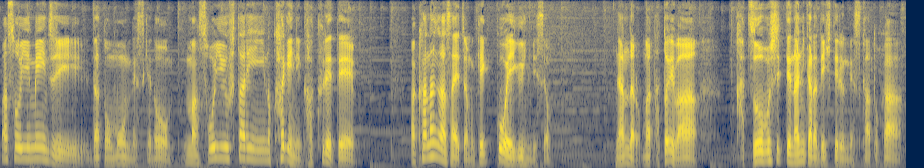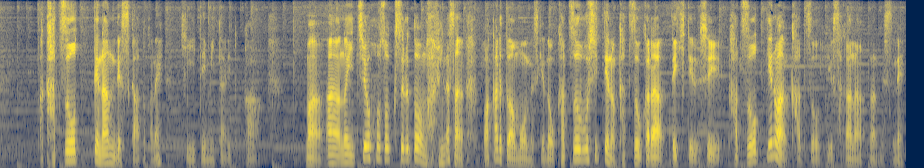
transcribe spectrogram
まあそういうイメージだと思うんですけど、まあそういう二人の影に隠れて、まあ、神奈川さえちゃんも結構えぐいんですよ。なんだろう、まあ例えば、鰹節って何からできてるんですかとか、あ、カツオって何ですかとかね、聞いてみたりとか。まあ、あの、一応補足すると、まあ皆さんわかるとは思うんですけど、鰹節っていうのはカツオからできてるし、カツオっていうのはカツオっていう魚なんですね。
